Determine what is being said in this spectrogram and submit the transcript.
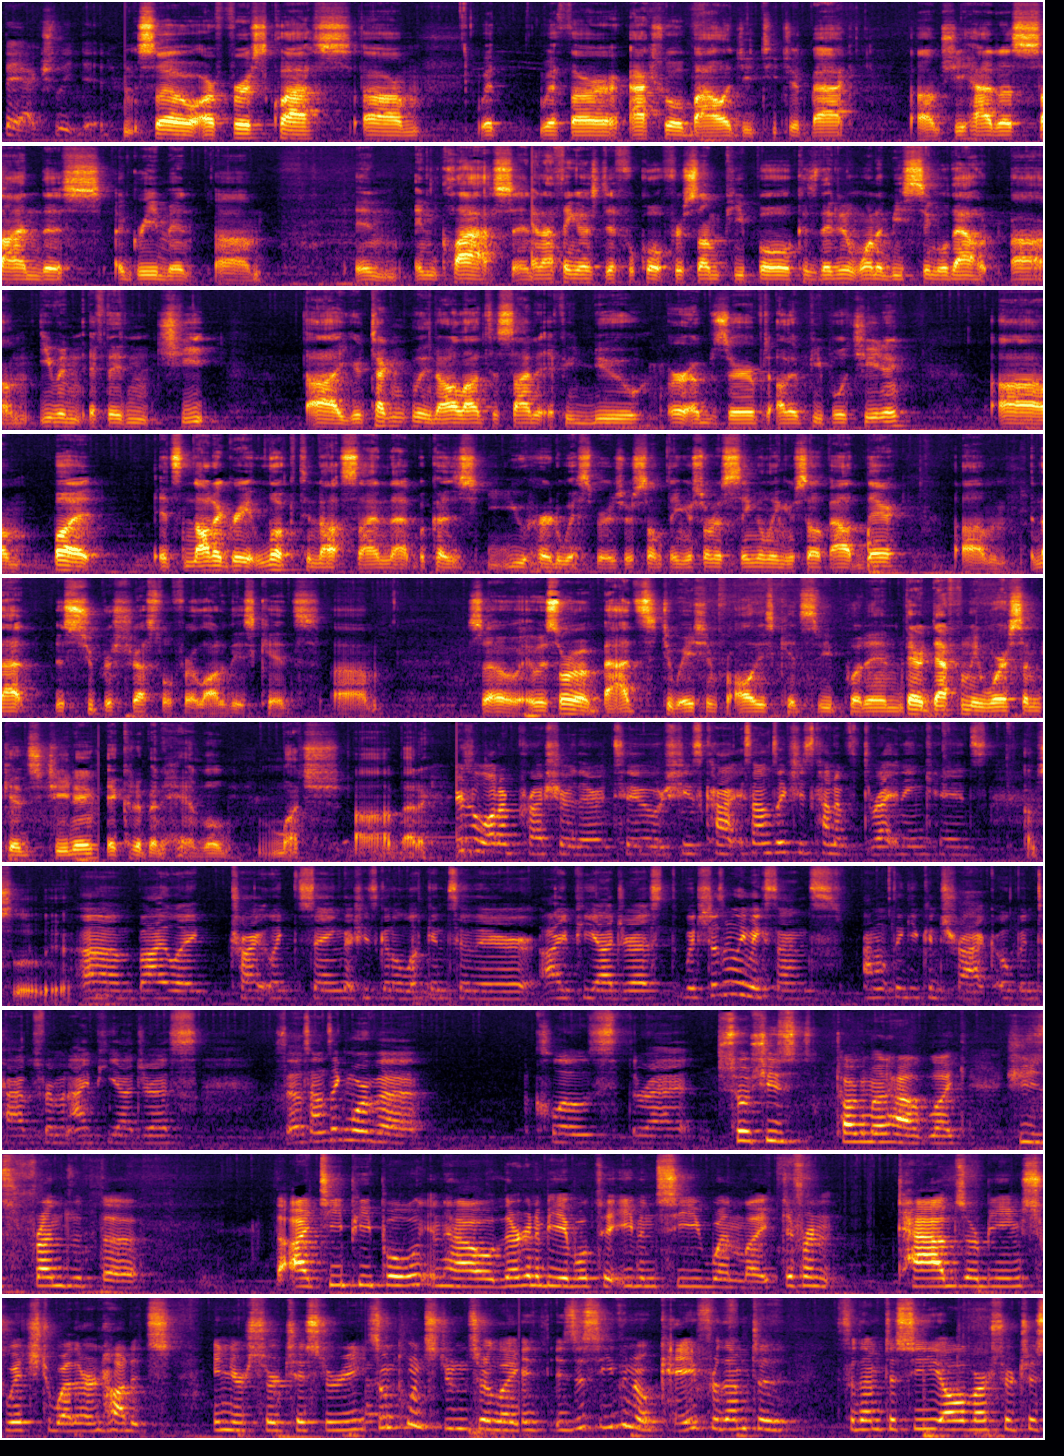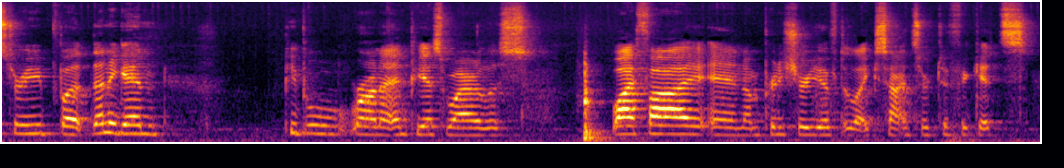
they actually did. So our first class um, with with our actual biology teacher back, um, she had us sign this agreement um, in in class, and, and I think it was difficult for some people because they didn't want to be singled out, um, even if they didn't cheat. Uh, you're technically not allowed to sign it if you knew or observed other people cheating, um, but it's not a great look to not sign that because you heard whispers or something. You're sort of singling yourself out there, um, and that is super stressful for a lot of these kids. Um, so it was sort of a bad situation for all these kids to be put in. There definitely were some kids cheating. It could have been handled much uh, better. There's a lot of pressure there too. She's kind. It sounds like she's kind of threatening kids Absolutely. yeah. um, by like trying, like saying that she's gonna look into their IP address, which doesn't really make sense. I don't think you can track open tabs from an IP address. So it sounds like more of a closed threat. So she's talking about how like she's friends with the the IT people and how they're gonna be able to even see when like different tabs are being switched, whether or not it's in your search history. At some point, students are like, is, is this even okay for them to for them to see all of our search history? But then again, people were on a NPS wireless Wi-Fi, and I'm pretty sure you have to like sign certificates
